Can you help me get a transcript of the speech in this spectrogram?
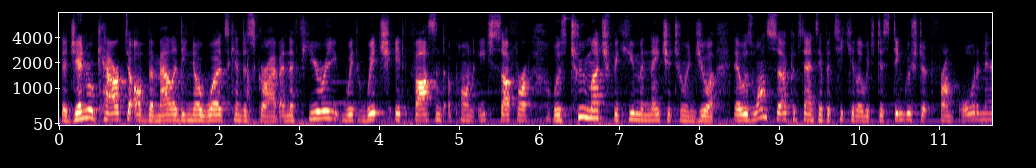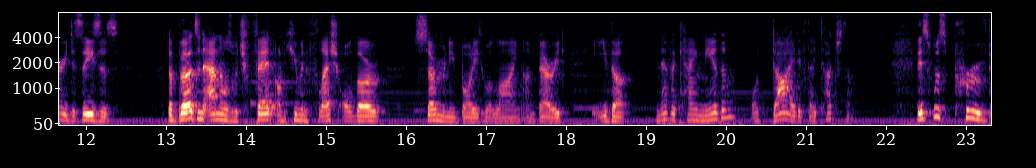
The general character of the malady no words can describe, and the fury with which it fastened upon each sufferer was too much for human nature to endure. There was one circumstance in particular which distinguished it from ordinary diseases. The birds and animals which fed on human flesh, although so many bodies were lying unburied, either never came near them or died if they touched them. This was proved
